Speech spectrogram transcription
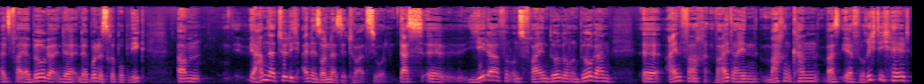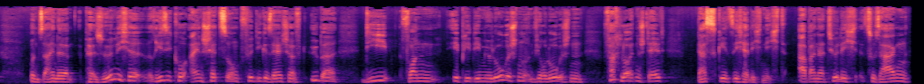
als freier Bürger in der, in der Bundesrepublik. Ähm, wir haben natürlich eine Sondersituation, dass äh, jeder von uns freien Bürgerinnen und Bürgern äh, einfach weiterhin machen kann, was er für richtig hält und seine persönliche Risikoeinschätzung für die Gesellschaft über die von epidemiologischen und virologischen Fachleuten stellt, das geht sicherlich nicht. Aber natürlich zu sagen,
